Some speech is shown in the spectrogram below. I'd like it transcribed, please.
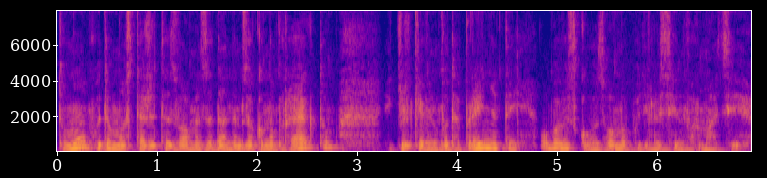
Тому будемо стежити з вами за даним законопроектом. і тільки він буде прийнятий, обов'язково з вами поділюся інформацією.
